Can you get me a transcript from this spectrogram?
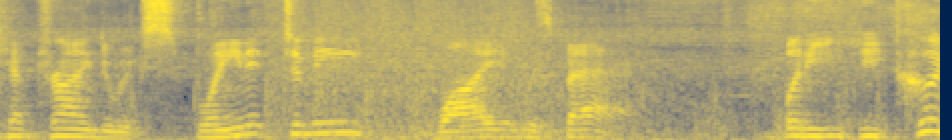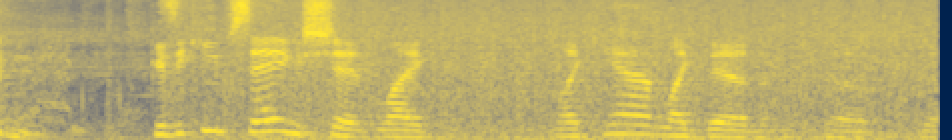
kept trying to explain it to me why it was bad, but he, he couldn't because he keeps saying shit like, like yeah, like the the, the,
